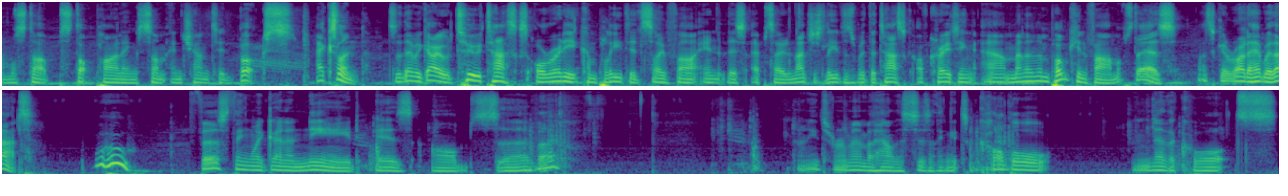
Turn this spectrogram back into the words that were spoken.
And we'll start stockpiling some enchanted books. Excellent. So there we go, two tasks already completed so far in this episode, and that just leaves us with the task of creating our melon and pumpkin farm upstairs. Let's get right ahead with that. Woohoo! First thing we're going to need is Observer. I need to remember how this is. I think it's cobble nether quartz.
